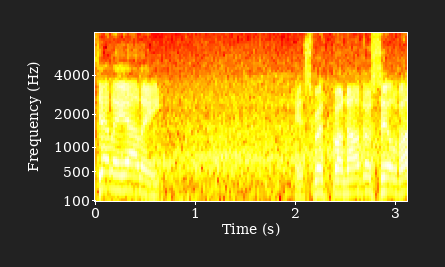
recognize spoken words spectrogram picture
Dele Alli. It's with Bernardo Silva.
